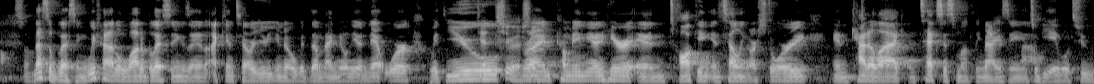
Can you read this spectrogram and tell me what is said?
Awesome. that's a blessing. We've had a lot of blessings, and I can tell you, you know, with the Magnolia Network, with you, Yeah, sure. coming in here and talking and telling our story, and Cadillac and Texas Monthly Magazine to be able to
